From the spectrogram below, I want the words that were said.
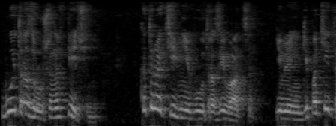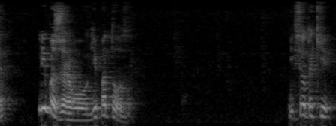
будет разрушена в печени, в которой активнее будут развиваться явления гепатита либо жирового гепатоза. И все-таки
